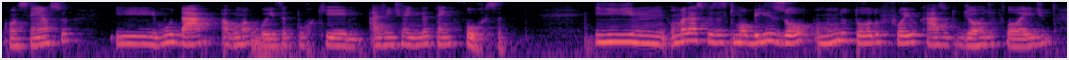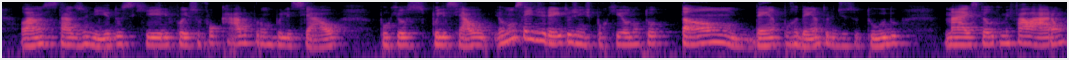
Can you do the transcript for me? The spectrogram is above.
consenso e mudar alguma coisa, porque a gente ainda tem força. E hum, uma das coisas que mobilizou o mundo todo foi o caso do George Floyd, lá nos Estados Unidos, que ele foi sufocado por um policial, porque o policial, eu não sei direito, gente, porque eu não tô tão por dentro disso tudo, mas pelo que me falaram,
